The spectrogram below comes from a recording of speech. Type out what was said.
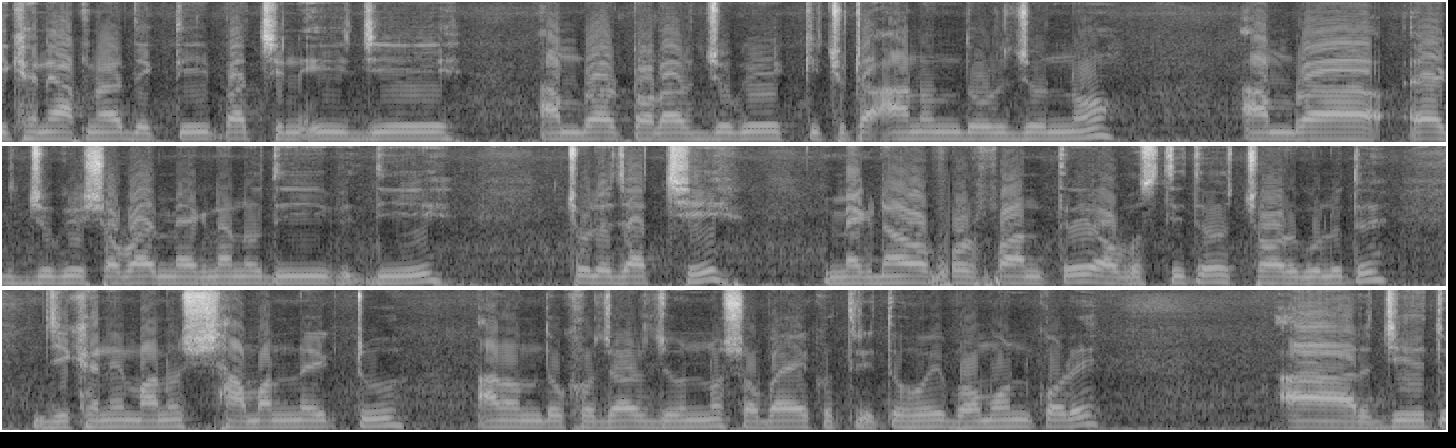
এখানে আপনারা দেখতেই পাচ্ছেন এই যে আমরা টলার যুগে কিছুটা আনন্দর জন্য আমরা এক যুগে সবাই মেঘনা নদী দিয়ে চলে যাচ্ছি। মেঘনার অপর প্রান্তে অবস্থিত চরগুলোতে, যেখানে মানুষ সামান্য একটু আনন্দ খোঁজার জন্য সবাই একত্রিত হয়ে ভ্রমণ করে। আর যেহেতু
